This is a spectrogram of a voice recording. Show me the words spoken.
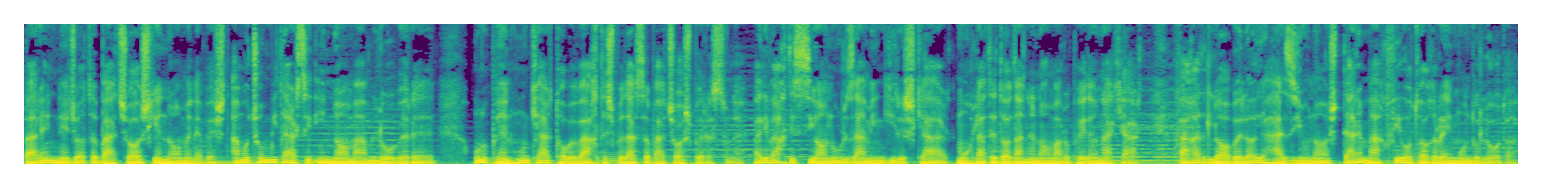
برای نجات بچه‌هاش یه نامه نوشت. اما چون میترسید این نامم لو بره اونو پنهون کرد تا به وقتش به دست بچه‌هاش برسونه. ولی وقتی سیانور زمینگیرش کرد مهلت دادن نامه رو پیدا نکرد. فقط لابلای هزیوناش در مخفی اتاق ریموند رو لو داد.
